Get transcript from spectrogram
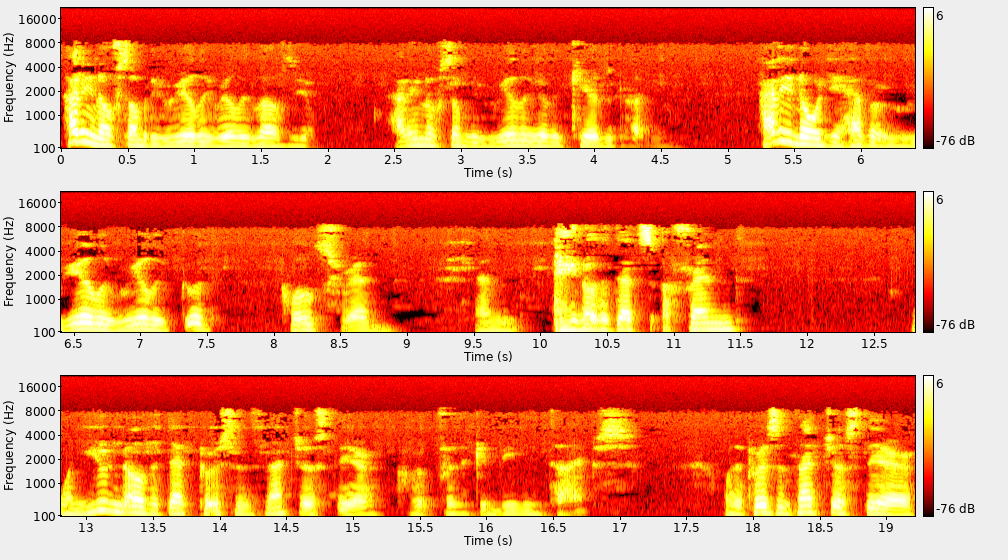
"How do you know if somebody really, really loves you?" How do you know if somebody really, really cares about you? How do you know when you have a really, really good, close friend and you know that that's a friend? When you know that that person is not just there for, for the convenient times, when the person is not just there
